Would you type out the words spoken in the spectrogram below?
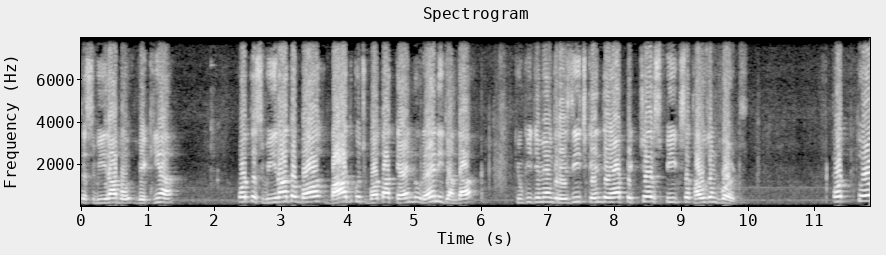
ਤਸਵੀਰਾਂ ਬੋ- ਵੇਖੀਆਂ। ਉਹ ਤਸਵੀਰਾਂ ਤੋਂ ਬਹੁਤ ਬਾਅਦ ਕੁਝ ਬਹੁਤਾ ਕਹਿਣ ਨੂੰ ਰਹਿ ਨਹੀਂ ਜਾਂਦਾ ਕਿਉਂਕਿ ਜਿਵੇਂ ਅੰਗਰੇਜ਼ੀ 'ਚ ਕਹਿੰਦੇ ਆ picture speaks a thousand words ਉਹ ਤੋਂ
